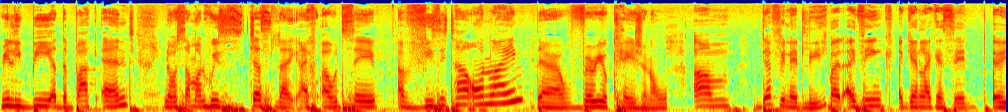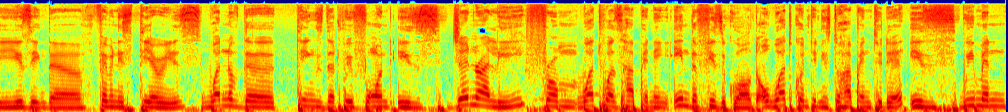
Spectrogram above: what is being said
really be at the back end? You know, someone who is just like, I, I would say, a visitor online. They're very occasional. Um, definitely. But I think, again, like I said, uh, using the feminist theories, one of the things that we found is generally from what was happening in the physical world or what continues to happen today is women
